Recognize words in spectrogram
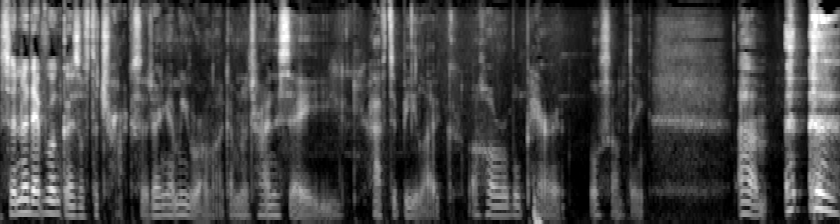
so not everyone goes off the track. So don't get me wrong. Like I'm not trying to say you have to be like a horrible parent or something. Um,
